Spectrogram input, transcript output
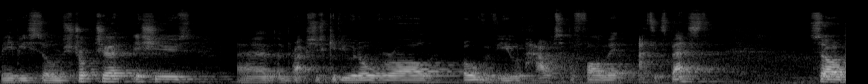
maybe some structure issues, um, and perhaps just give you an overall overview of how to perform it at its best. So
